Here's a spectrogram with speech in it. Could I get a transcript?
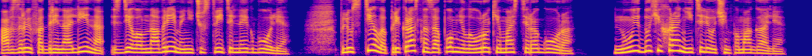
А взрыв адреналина сделал на время нечувствительной к боли. Плюс тело прекрасно запомнило уроки мастера Гора. Ну и духи-хранители очень помогали.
